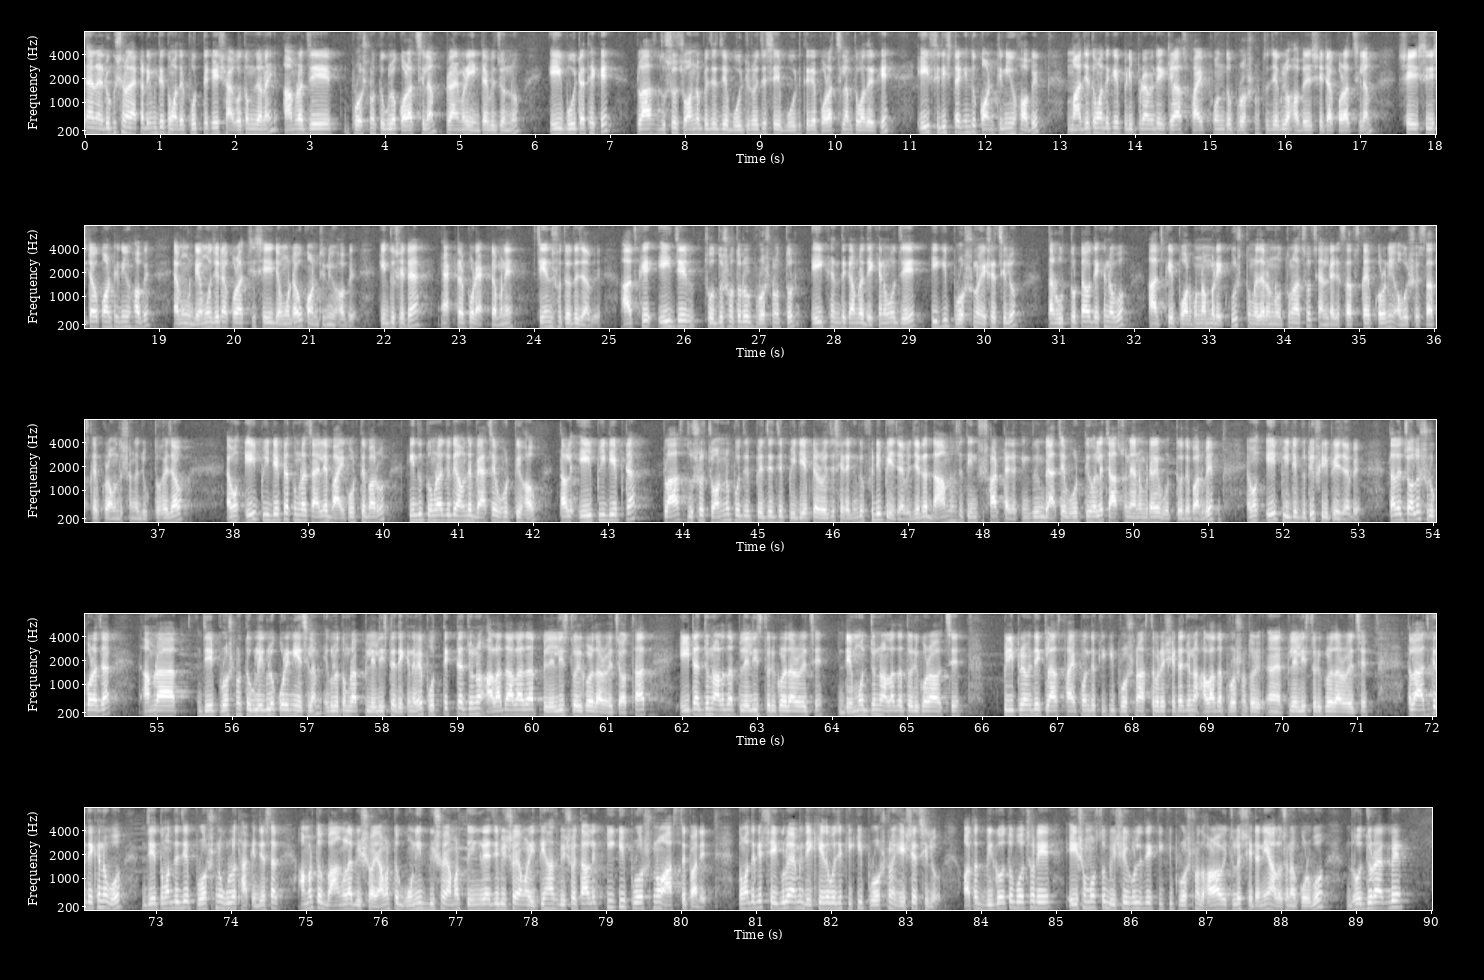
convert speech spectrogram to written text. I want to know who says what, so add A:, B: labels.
A: And educational একাডেমিতে তোমাদের প্রত্যেকেই স্বাগতম জানাই। আমরা যে প্রশ্নোত্তরগুলো করাচ্ছিলাম প্রাইমারি ইন্টারভিউর জন্য, এই বইটা থেকে প্লাস দুশো চুয়ান্ন পেজের যে বইটি রয়েছে, সেই বইটি থেকে পড়াচ্ছিলাম তোমাদেরকে। এই সিরিজটা কিন্তু কন্টিনিউ হবে। মাঝে তোমাদেরকে প্রি প্রাইমারি থেকে ক্লাস ফাইভ পর্যন্ত প্রশ্নোত্তর যেগুলো হবে, সেটা করাচ্ছিলাম। সেই সিরিজটাও কন্টিনিউ হবে এবং ডেমো যেটা করাচ্ছি, সেই ডেমোটাও কন্টিনিউ হবে। কিন্তু সেটা একটার পর একটা মানে চেঞ্জ হতে হতে যাবে। আজকে এই যে চোদ্দ সতেরোর প্রশ্ন উত্তর, এইখান থেকে আমরা দেখে নেব যে কী কী প্রশ্ন এসেছিল। তার উত্তরটাও দেখে নেব। আজকে পর্ব নম্বর একুশ, তোমরা যারা নতুন আছো, চ্যানেলটাকে সাবস্ক্রাইব করো নি অবশ্যই সাবস্ক্রাইব করে আমাদের সঙ্গে যুক্ত হয়ে যাও। এবং এই পিডিএফটা তোমরা চাইলে বাই করতে পারো। কিন্তু তোমরা যদি আমাদের ব্যাচে ভর্তি হও, তাহলে এই পিডিএফটা প্লাস দুশো চুয়ান্ন পেজের যে পিডিএফটা রয়েছে, সেটা কিন্তু ফ্রি পেয়ে যাবে। যেটার দাম হচ্ছে তিনশো ষাট টাকা। কিন্তু তুমি ব্যাচে ভর্তি হলে চারশো নিরানব্বই টাকায় ভর্তি হতে পারবে। এবং এই পিডিএফ দুটি ফ্রি পেয়ে যাবে। তাহলে চলো শুরু করা যাক। আমরা যে প্রশ্নোত্তরগুলো এগুলো করে নিয়েছিলাম, এগুলো তোমরা প্লেলিস্টে দেখে নেবে। প্রত্যেকটার জন্য আলাদা আলাদা প্লেলিস্ট তৈরি করে দেওয়া রয়েছে। অর্থাৎ এইটার জন্য আলাদা প্লেলিস্ট তৈরি করে দেওয়া রয়েছে। ডেমোর জন্য আলাদা তৈরি করা হচ্ছে। প্রি প্রাইমারি ক্লাস ফাইভ পর্যন্ত কী কী প্রশ্ন আসতে পারে সেটার জন্য আলাদা প্রশ্ন তৈরি প্লেলিস্ট তৈরি করে দেওয়া রয়েছে। তাহলে আজকে দেখে নেব যে তোমাদের যে প্রশ্নগুলো থাকে, যে স্যার আমার তো বাংলা বিষয়, আমার তো গণিত বিষয়, আমার তো ইংরেজি বিষয়, আমার ইতিহাস বিষয়, তাহলে কি কি প্রশ্ন আসতে পারে? তোমাদেরকে সেইগুলো আমি দেখিয়ে দেবো যে কী কী প্রশ্ন এসেছিল। অর্থাৎ বিগত বছরে এই সমস্ত বিষয়গুলিতে কী কী প্রশ্ন ধরা হয়েছিল সেটা নিয়ে আলোচনা করব। ধৈর্য রাখবে,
